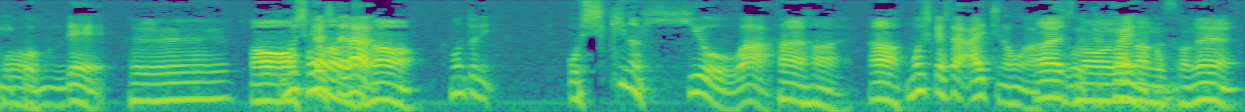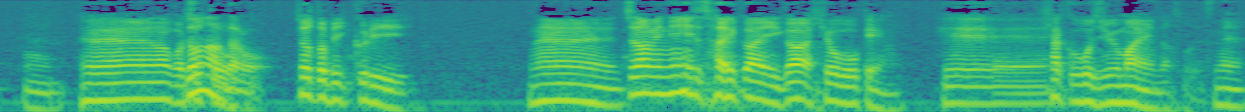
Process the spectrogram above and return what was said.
ぎ込んで、へえ。ああ、もしかしたら本当にお式の費用は、かなはいはい。あ、もしかしたら愛知の方が愛知すごいの上なんです高いのかも。かね。うんへえ、なんかちょっと。どうなんだろちょっとびっくり。ねえ。ちなみに最下位が兵庫県。う。へー150万円だそうですね。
